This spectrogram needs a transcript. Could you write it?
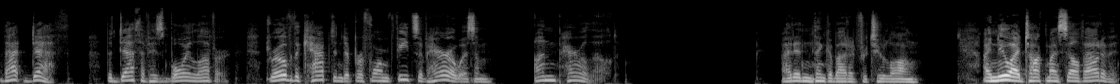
That death, the death of his boy lover, drove the captain to perform feats of heroism unparalleled. I didn't think about it for too long. I knew I'd talk myself out of it.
